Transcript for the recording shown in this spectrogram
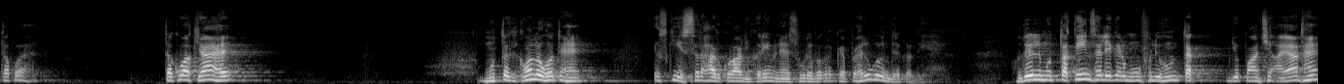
تقوا ہے۔ تقوا کیا ہے؟ متقی کون لوگ ہوتے ہیں؟ اس کی اصلاحات قرآن کریم نے سورہ بکر کے پہلو کو اندر کر دیا ہے۔ حدر المتقین سے لے کر مفلحون تک جو پانچ آیات ہیں،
